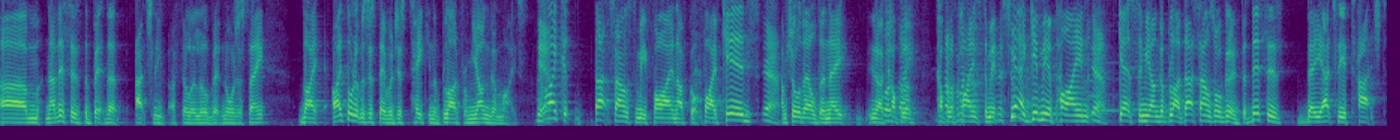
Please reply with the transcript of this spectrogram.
Um, now, this is the bit that actually I feel a little bit nauseous saying. Like, I thought it was just they were just taking the blood from younger mice. Yeah. I could, that sounds to me fine. I've got five kids. Yeah. I'm sure they'll donate, you know, a Well, couple like, of couple of pints to me. Yeah, give me a pint. Yeah. Get some younger blood. That sounds all good. But this is they actually attached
